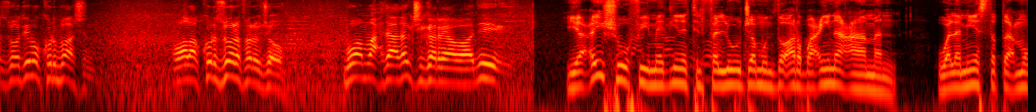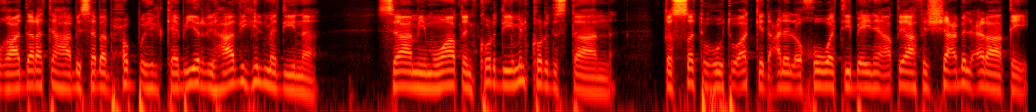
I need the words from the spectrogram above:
زودي كرباشن. والله كر زورة فلوجو. بوا ما أحداثك شقر يا وادي. يعيش في مدينة الفلوجة منذ أربعين عاما. ولم يستطع مغادرتها بسبب حبه الكبير لهذه المدينة. سامي مواطن كردي من كردستان. قصته تؤكد على الأخوة بين أطياف الشعب العراقي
